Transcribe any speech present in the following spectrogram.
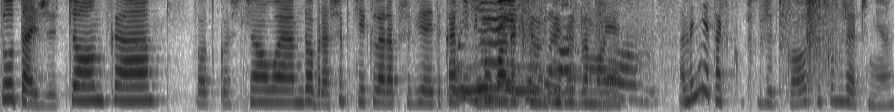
Tutaj życzonka pod kościołem. Dobra, szybciej Klara przywijaj te kartki, bo Władek się już bierze za moje. Ale nie tak brzydko, tylko grzecznie.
